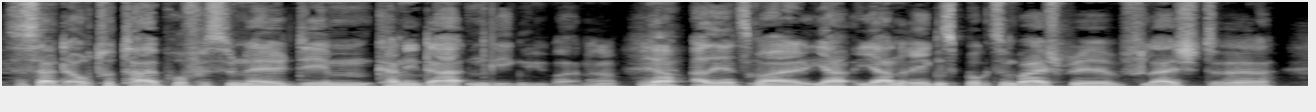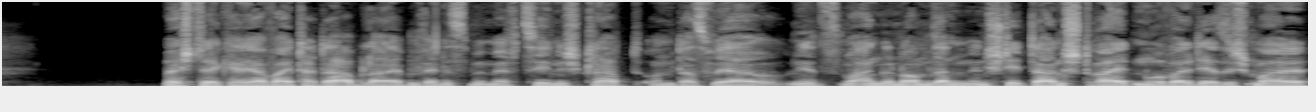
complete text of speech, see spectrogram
Es ist halt auch total professionell dem Kandidaten gegenüber. Ne? ja, Also jetzt mal Ja- Jan Regensburg zum Beispiel, vielleicht äh, möchte er ja weiter da bleiben, wenn es mit dem FC nicht klappt. Und das wäre jetzt mal angenommen, dann entsteht da ein Streit, nur weil der sich mal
